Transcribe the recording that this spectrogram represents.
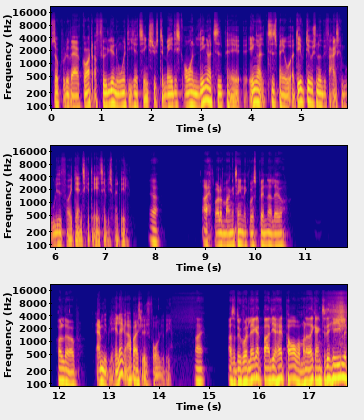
så kunne det være godt at følge nogle af de her ting systematisk over en længere, tidsperiode, tidsperiode, og det, det er jo sådan noget, vi faktisk har mulighed for i danske data, hvis man vil. Ja. Ej, hvor er der mange ting, der kan være spændende at lave. Hold da op. Jamen, vi bliver heller ikke arbejdsløs forløbig. Nej. Altså, det kunne være lækkert bare lige at have et par år, hvor man havde adgang til det hele.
